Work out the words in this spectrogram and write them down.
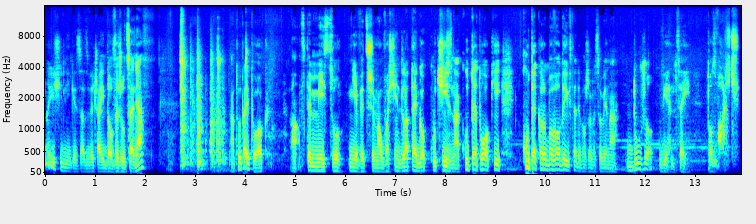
no i silnik jest zazwyczaj do wyrzucenia. A tutaj tłok. A w tym miejscu nie wytrzymał. Właśnie dlatego kucizna, kute tłoki, kute korbowody i wtedy możemy sobie na dużo więcej pozwolić.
